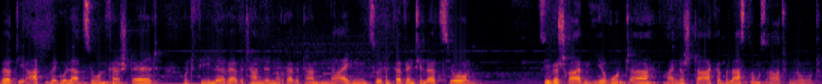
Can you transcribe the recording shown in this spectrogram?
wird die Atemregulation verstellt und viele Rehabitantinnen und Rehabitanten neigen zur Hyperventilation. Sie beschreiben hierunter eine starke Belastungsatemnot.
